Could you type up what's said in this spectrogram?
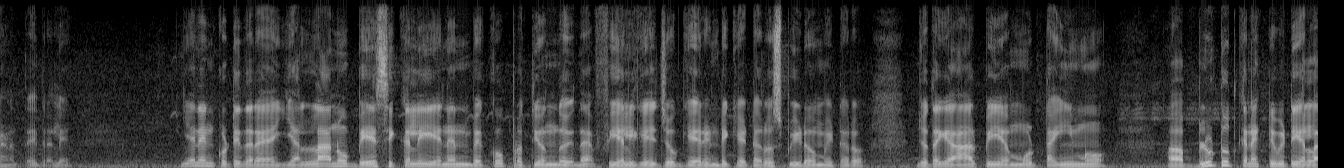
ಕಾಣುತ್ತೆ ಇದರಲ್ಲಿ. ಏನೇನು ಕೊಟ್ಟಿದ್ದಾರೆ? ಎಲ್ಲನೂ ಬೇಸಿಕಲಿ ಏನೇನು ಬೇಕು? ಪ್ರತಿಯೊಂದು ಇದೆ. Fuel gauge gear indicator speedometer ಜೊತೆಗೆ R P M time Bluetooth connectivity ಎಲ್ಲ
